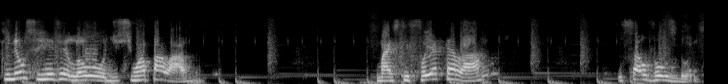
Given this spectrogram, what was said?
que não se revelou ou disse uma palavra, mas que foi até lá e salvou os dois.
